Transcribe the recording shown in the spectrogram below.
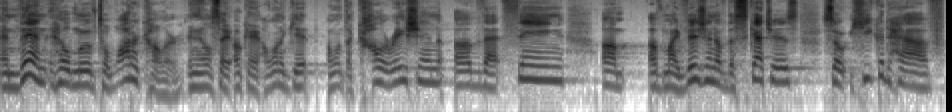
and then he'll move to watercolor, and he'll say, okay, I want to get, I want the coloration of that thing, um, of my vision of the sketches. So he could have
